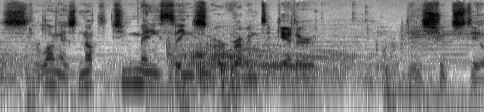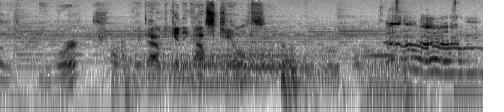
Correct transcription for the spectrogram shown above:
As long as not too many things are rubbing together, this should still work without getting us killed. Um,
